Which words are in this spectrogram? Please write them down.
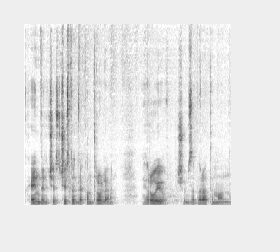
Хендель чисто для контроля героїв, щоб забирати манну.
